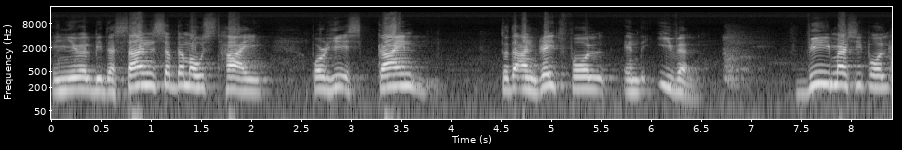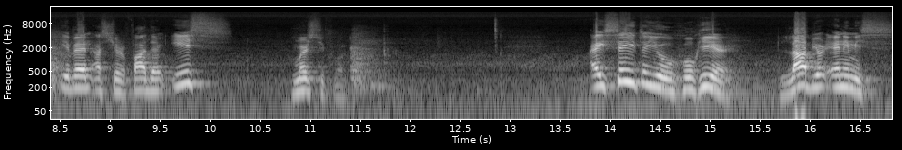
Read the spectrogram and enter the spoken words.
And you will be the sons of the Most High, for He is kind to the ungrateful and the evil. Be merciful even as your Father is merciful. I say to you who hear, love your enemies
